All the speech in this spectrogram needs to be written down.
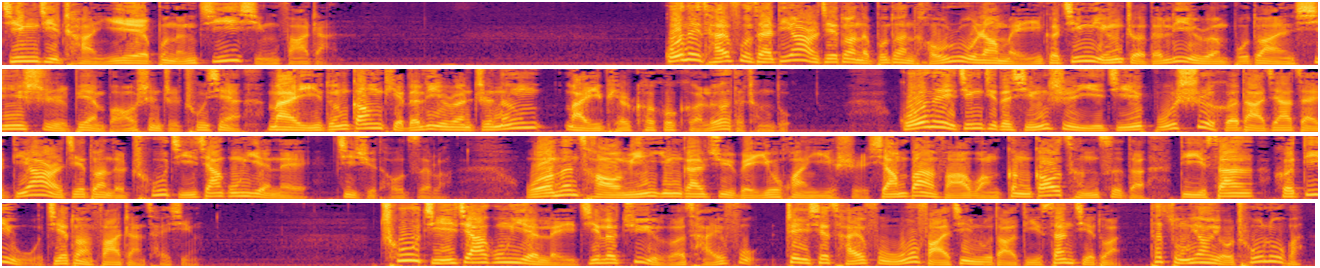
经济产业不能畸形发展。国内财富在第二阶段的不断投入，让每一个经营者的利润不断稀释变薄，甚至出现卖一吨钢铁的利润只能买一瓶可口可乐的程度。国内经济的形势以及不适合大家在第二阶段的初级加工业内继续投资了。我们草民应该具备忧患意识，想办法往更高层次的第三和第五阶段发展才行。初级加工业累积了巨额财富，这些财富无法进入到第三阶段，它总要有出路吧？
